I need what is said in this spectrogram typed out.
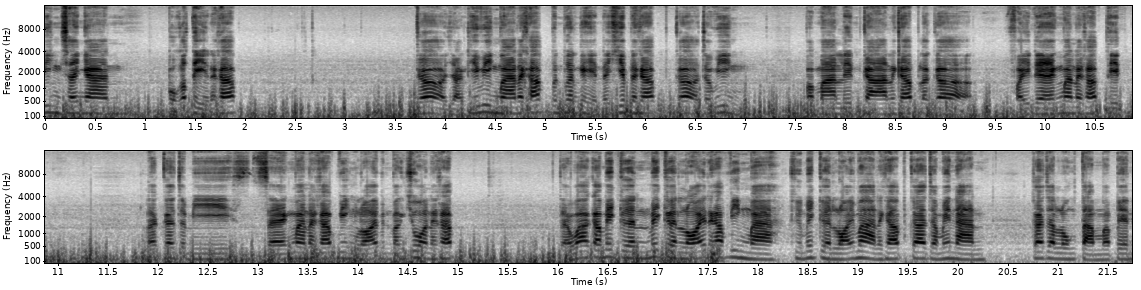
วิ่งใช้งานปกตินะครับ ก็อย่างที่วิ่งมานะครับ เพื่อนๆก็เห็นในคลิปนะครับ ก็จะวิ่งประมาณเลนกลางนะครับ แล้วก็ไฟแดงมากนะครับ ติด แล้วก็จะมีแสงมากนะครับ วิ่งร้อยเป็นบางช่วงนะครับ แต่ว่าก็ไม่เกินไม่เกินร้อยนะครับ วิ่งมาคือไม่เกินร้อยมากนะครับ ก็จะไม่นานก็จะลงต่ำมาเป็น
